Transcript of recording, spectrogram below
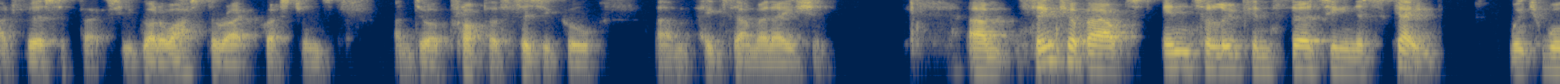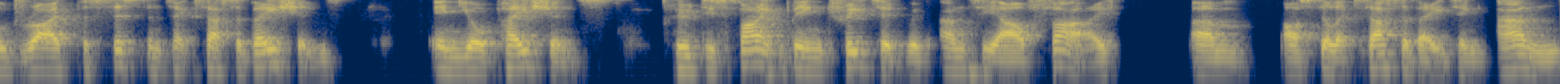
adverse effects. You've got to ask the right questions and do a proper physical um, examination. Um, think about interleukin 13 escape, which will drive persistent exacerbations in your patients who, despite being treated with anti IL 5, um, are still exacerbating and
